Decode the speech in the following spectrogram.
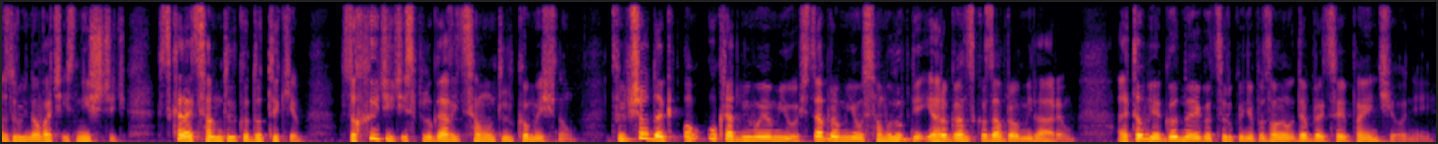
zrujnować i zniszczyć. Skalać samym tylko dotykiem. Zohydzić i splugawić samą tylko myślą. Twój przodek ukradł mi moją miłość, zabrał mi ją samolubnie i arogancko zabrał mi Larę. Ale tobie, godno jego córku, nie pozwolę odebrać sobie pamięci o niej.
